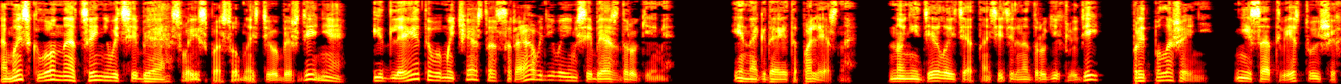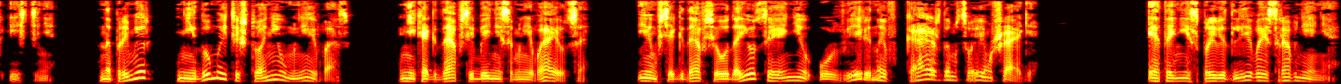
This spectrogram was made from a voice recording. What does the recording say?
А мы склонны оценивать себя, свои способности и убеждения, и для этого мы часто сравниваем себя с другими. Иногда это полезно, но не делайте относительно других людей предположений, не соответствующих истине. Например, не думайте, что они умнее вас. Никогда в себе не сомневаются, им всегда все удается, и они уверены в каждом своем шаге. Это несправедливое сравнение.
